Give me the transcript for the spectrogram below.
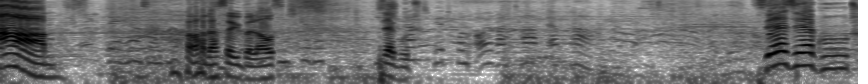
Bam! Oh, das sah übel aus. Sehr gut. Sehr, sehr gut.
